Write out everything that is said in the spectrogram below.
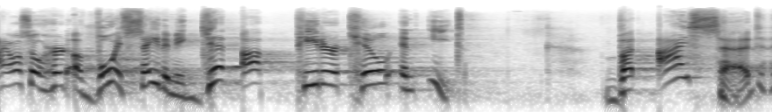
I also heard a voice say to me, Get up, Peter, kill and eat. But I said,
